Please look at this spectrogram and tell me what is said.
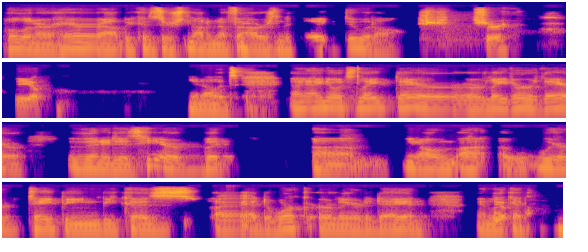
pulling our hair out because there's not enough hours in the day to do it all. Sure. Yep. You know, it's I, know it's late there or later there than it is here, but um, you know, uh, we're taping because I had to work earlier today, and and like yep. I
